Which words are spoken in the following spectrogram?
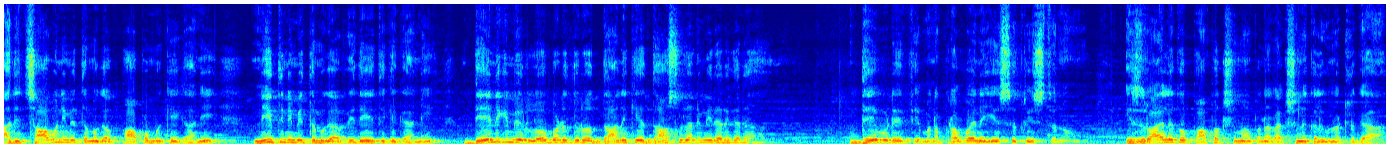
అది చావు నిమిత్తముగా పాపముకే కానీ నీతి నిమిత్తముగా విధేయతకి కానీ దేనికి మీరు లోబడుదురో దానికే దాసులని మీరు ఎరగరా? దేవుడైతే మన ప్రభు అయిన యేసుక్రీస్తును ఇజ్రాయెల్కు పాపక్షమాపణ రక్షణ కలిగినట్లుగా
